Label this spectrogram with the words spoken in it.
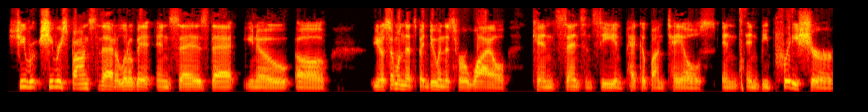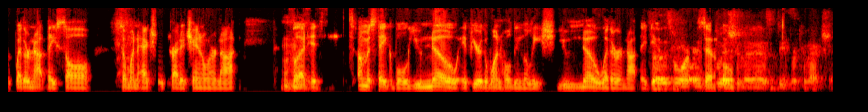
She re- she responds to that a little bit and says that you know uh you know someone that's been doing this for a while can sense and see and pick up on tails and and be pretty sure whether or not they saw someone actually try to channel or not. Mm-hmm. But it's it's unmistakable. You know if you're the one holding the leash. You know whether or not they do. So it's more intuition so, and it's a deeper connection.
